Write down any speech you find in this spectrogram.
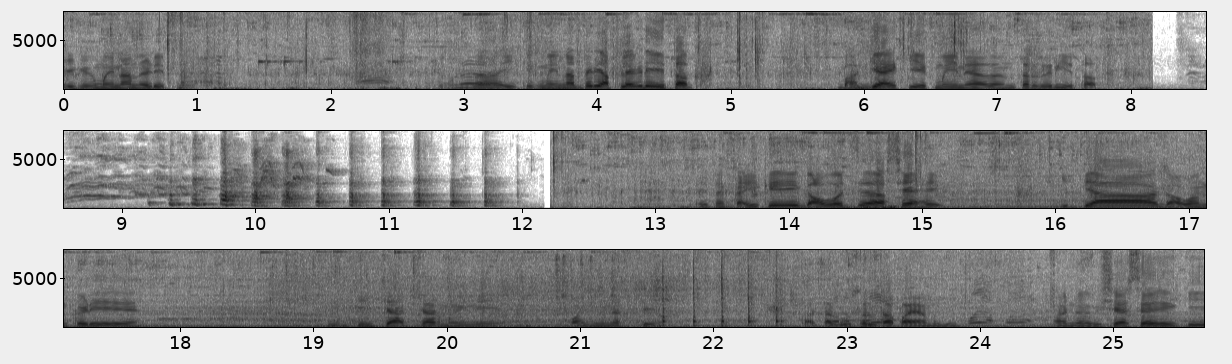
एक एक महिना नळ येत नाही. समजा एक एक महिना तरी आपल्याकडे येतात. भाग्य आहे की एक महिन्यानंतर तरी येतात. इथं काही काही गावाचे असे आहे की त्या गावांकडे तीन तीन चार चार महिने पाणी नसते. काटा घुसलता पायामध्ये. आणि विषय असा आहे की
